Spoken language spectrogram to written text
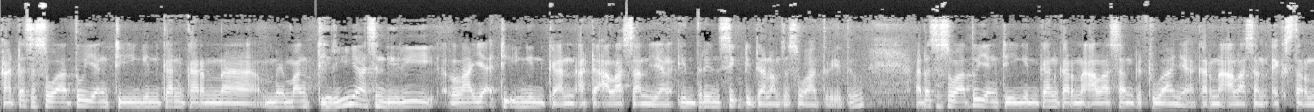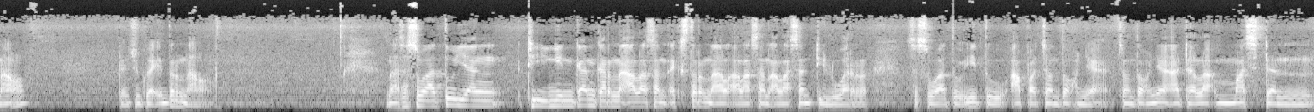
ada sesuatu yang diinginkan karena memang dirinya sendiri layak diinginkan, ada alasan yang intrinsik di dalam sesuatu itu. Ada sesuatu yang diinginkan karena alasan keduanya, karena alasan eksternal dan juga internal. Nah, sesuatu yang diinginkan karena alasan eksternal, alasan-alasan di luar sesuatu itu, apa contohnya? Contohnya adalah emas dan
